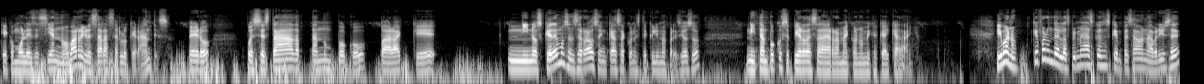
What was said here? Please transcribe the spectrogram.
Que como les decía, no va a regresar a ser lo que era antes, pero pues se está adaptando un poco para que ni nos quedemos encerrados en casa con este clima precioso, ni tampoco se pierda esa derrama económica que hay cada año. Y bueno, ¿qué fueron de las primeras cosas que empezaron a abrirse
